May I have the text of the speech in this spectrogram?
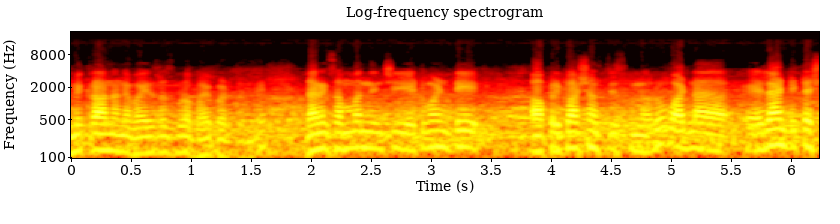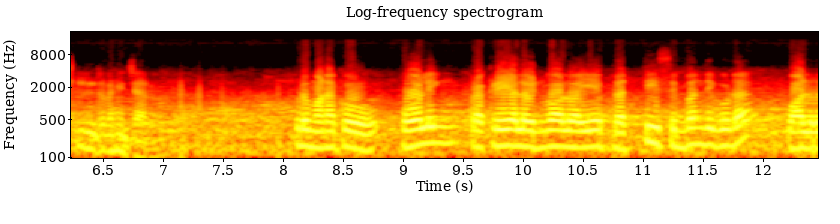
ఒమిక్రాన్ అనే వైరస్ కూడా భయపడుతుంది. దానికి సంబంధించి ఎటువంటి ప్రికాషన్స్ తీసుకున్నారు? వాటిని ఎలాంటి టెస్టులు నిర్వహించారు? ఇప్పుడు మనకు పోలింగ్ ప్రక్రియలో ఇన్వాల్వ్ అయ్యే ప్రతి సిబ్బంది కూడా వాళ్ళు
